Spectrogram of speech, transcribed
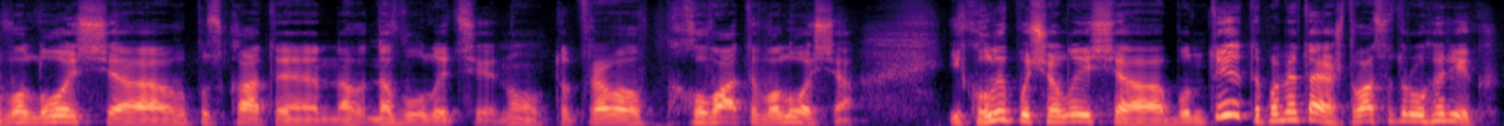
волосся випускати на, на вулиці. Ну, то треба ховати волосся. І коли почалися бунти, ти пам'ятаєш, 22 рік.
